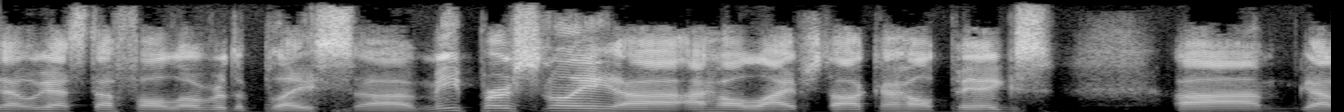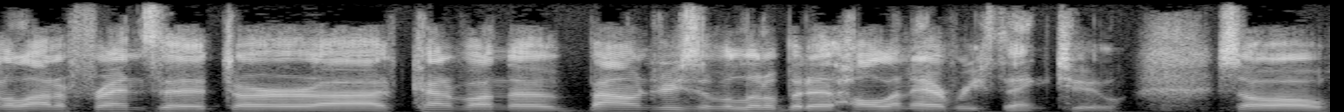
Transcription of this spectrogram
uh, we got stuff all over the place. Uh, me personally, uh, I haul livestock. I haul pigs. Um, got a lot of friends that are uh, kind of on the boundaries of a little bit of hauling everything too. So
